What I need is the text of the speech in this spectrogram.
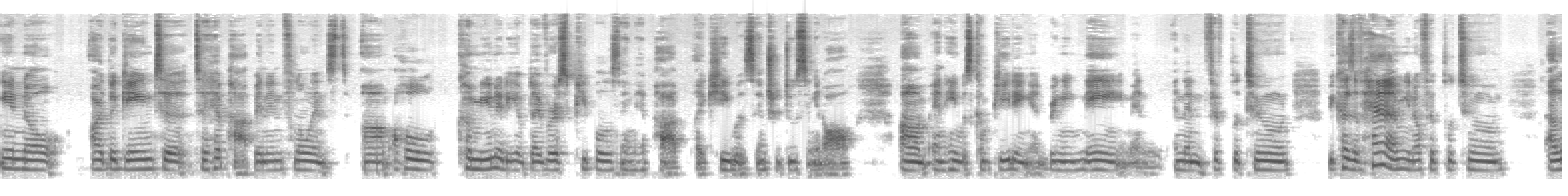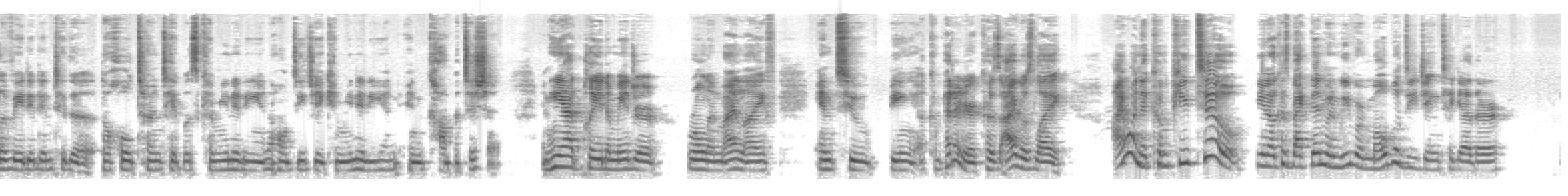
you know are the game to to hip hop and influenced um, a whole community of diverse peoples in hip hop. Like he was introducing it all, um, and he was competing and bringing name and and then Fifth Platoon because of him. You know, Fifth Platoon elevated into the the whole turntables community and the whole DJ community and in competition. And he had played a major role in my life into being a competitor because I was like, I want to compete too. You know, because back then when we were mobile DJing together,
